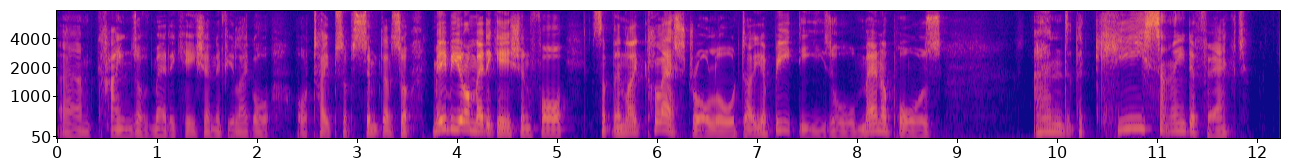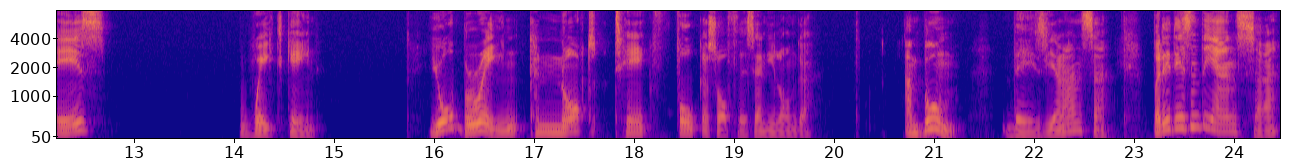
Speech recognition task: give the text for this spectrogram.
um, kinds of medication, if you like, or or types of symptoms. So maybe you're on medication for something like cholesterol or diabetes or menopause, and the key side effect is weight gain. Your brain cannot take focus off this any longer, and boom, there's your answer. But it isn't the answer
